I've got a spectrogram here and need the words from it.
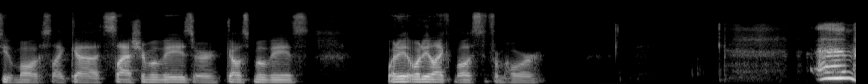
do most, like uh, slasher movies or ghost movies? What do you what do you like most from horror? Um,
